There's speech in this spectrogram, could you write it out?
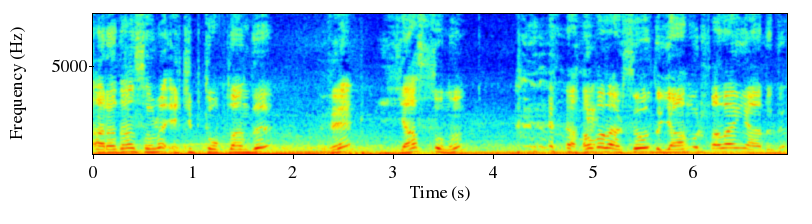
aradan sonra ekip toplandı ve yaz sonu havalar soğudu, yağmur falan yağdı dün.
